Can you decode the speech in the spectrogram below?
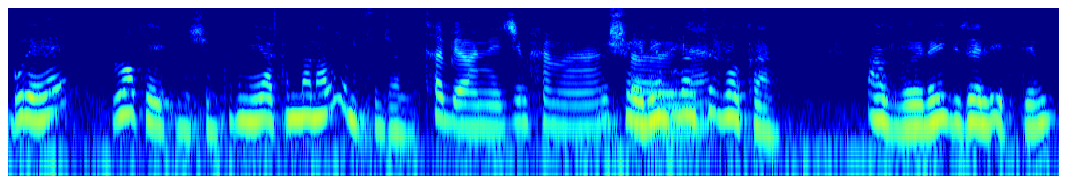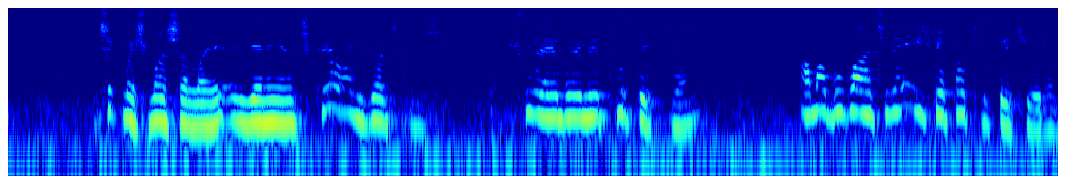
Buraya roka ekmişim. Kızım yakından alır mısın canım? Tabii anneciğim hemen Şöyle, şöyle. burası roka. Az böyle güzel ektim. Çıkmış maşallah yeni yeni çıkıyor ama güzel çıkmış. Şuraya böyle turp ektim. Ama bu bahçede ilk defa turp ekiyorum.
